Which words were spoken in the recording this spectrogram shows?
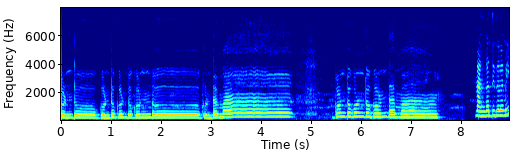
ಗುಂಡು ಗುಂಡು ಗುಂಡು ಗುಂಡು, ಗುಂಡಮ್ಮ. ಗುಂಡು ಗುಂಡು, ಗುಂಡಮ್ಮ. ನಂಗಂತಿದ್ದಲಮಿ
